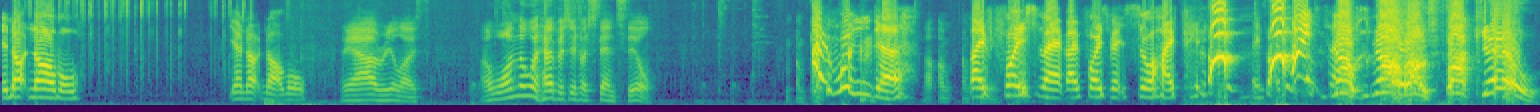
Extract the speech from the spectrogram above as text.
You're not normal. You're not normal. yeah, I realized. I wonder what happens if I stand still. I'm I wonder. I'm, I'm, I'm My kidding. voice went, my voice went so high pitched. No, no, Rose, fuck you!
